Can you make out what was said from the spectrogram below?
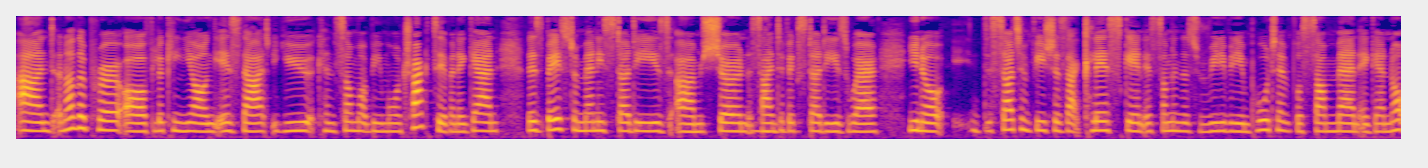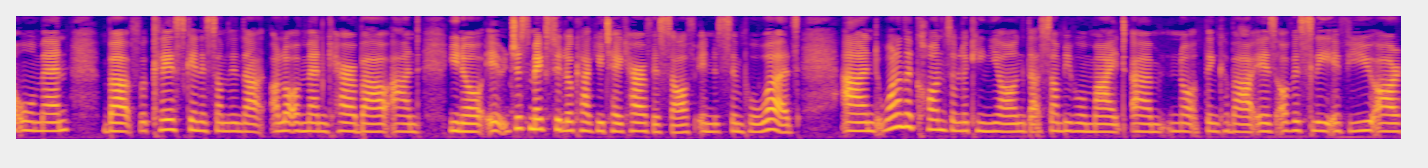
And another pro of looking young is that you can somewhat be more attractive. And again, there's based on many studies, um, shown scientific studies where, you know, certain features like clear skin is something that's really, really important for some men. Again, not all men, but for clear skin is something that a lot of men care about. And, you know, it just makes you look like you take care of yourself in simple words. And one of the cons of looking young that some people might um, not think about is obviously if you are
